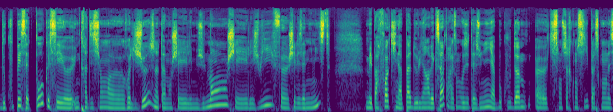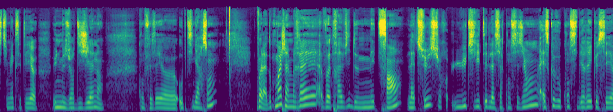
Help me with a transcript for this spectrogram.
de couper cette peau, que c'est euh, une tradition euh, religieuse, notamment chez les musulmans, chez les juifs, chez les animistes, mais parfois qui n'a pas de lien avec ça. Par exemple, aux États-Unis, il y a beaucoup d'hommes euh, qui sont circoncis parce qu'on estimait que c'était euh, une mesure d'hygiène qu'on faisait euh, aux petits garçons. Voilà, donc moi j'aimerais votre avis de médecin là-dessus, sur l'utilité de la circoncision. Est-ce que vous considérez que c'est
